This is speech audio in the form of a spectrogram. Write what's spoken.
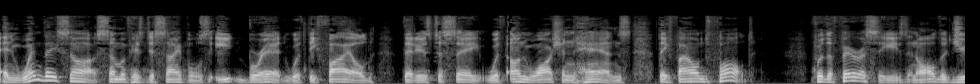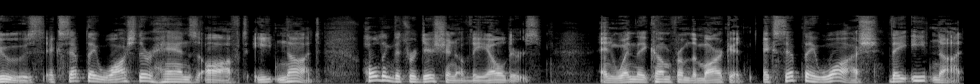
And when they saw some of his disciples eat bread with defiled, that is to say, with unwashen hands, they found fault. For the Pharisees and all the Jews, except they wash their hands oft, eat not, holding the tradition of the elders. And when they come from the market, except they wash, they eat not.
